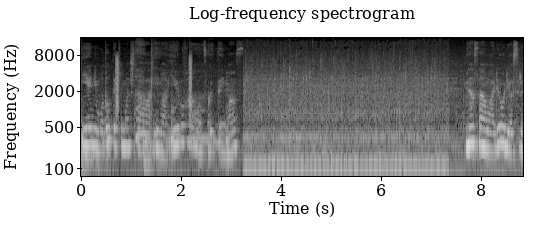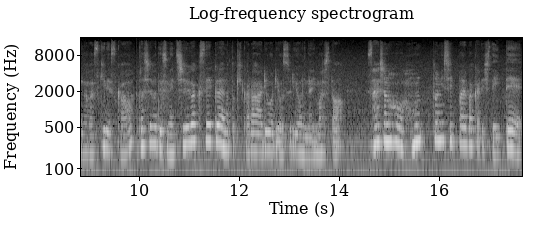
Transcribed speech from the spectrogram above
家に戻ってきました。今夕ご飯を作っています。皆さんは料理をするのが好きですか？私はですね中学生くらいの時から料理をするようになりました最初の方は本当に失敗ばかりしていて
